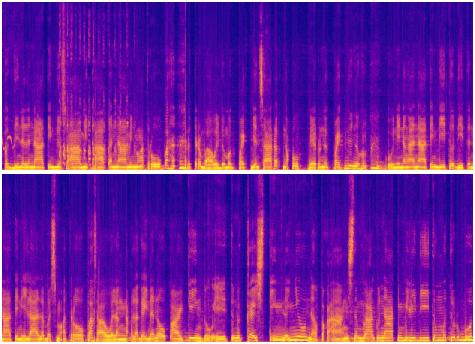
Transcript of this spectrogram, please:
kapag dinala natin dun sa meet-upan namin mga tropa. Tara tara, bawal daw mag-park dyan sa harap. Naku, meron nag-park dun oh. Kunin na nga natin dito, dito natin ilalabas mga tropa sa walang nakalagay na no parking. So eto na guys, tingnan nyo, napakaangas ng bago nating bili ditong motor boy.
